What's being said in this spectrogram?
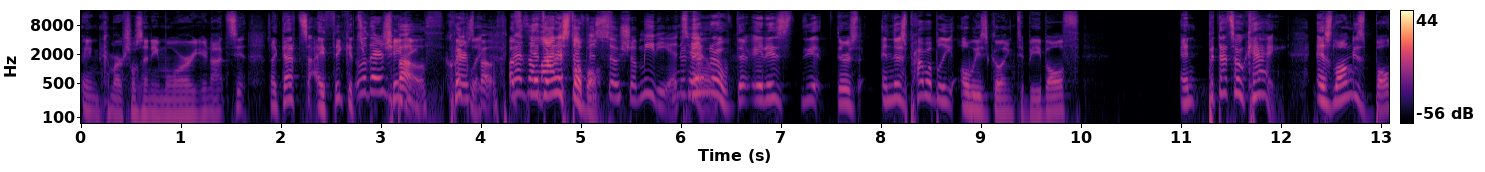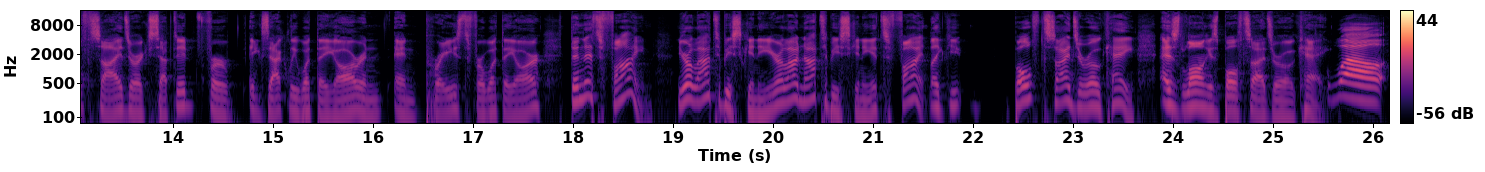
in commercials anymore. You're not seeing like that's. I think it's well, there's both. Quickly. There's both. Uh, yeah, a lot of is stuff is both. social media No, too. no, no. There, it is. There's and there's probably always going to be both, and but that's okay as long as both sides are accepted for exactly what they are and and praised for what they are. Then that's fine. You're allowed to be skinny. You're allowed not to be skinny. It's fine. Like you, both sides are okay as long as both sides are okay. Well,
